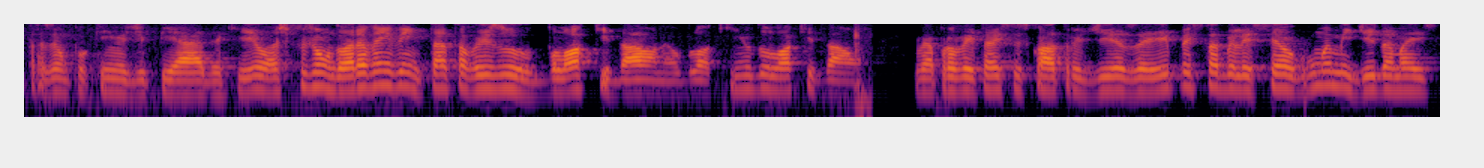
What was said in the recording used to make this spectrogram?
trazer um pouquinho de piada aqui. Eu acho que o João Dória vai inventar talvez o lockdown, né? o bloquinho do lockdown. Vai aproveitar esses quatro dias aí para estabelecer alguma medida mais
